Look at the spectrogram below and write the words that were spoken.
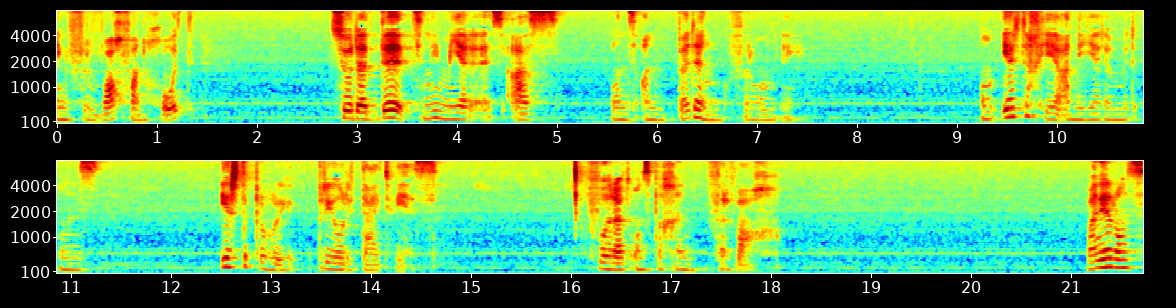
en verwag van God sodat dit nie meer is as ons aanbidding vir hom nie eer te gee aan die Here moet ons eerste prioriteit wees voordat ons begin verwag. Wanneer ons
